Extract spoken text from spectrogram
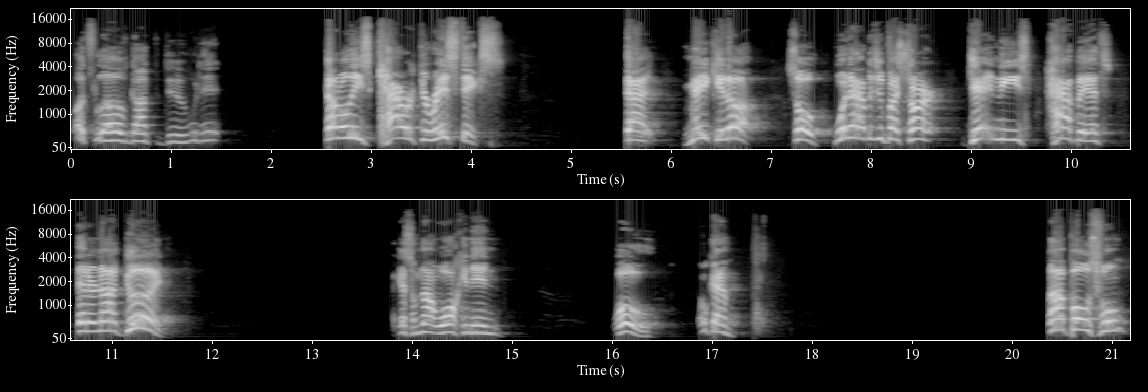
what's love got to do with it? Got all these characteristics that make it up. So, what happens if I start getting these habits that are not good? I guess I'm not walking in. Whoa, okay. Not boastful,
